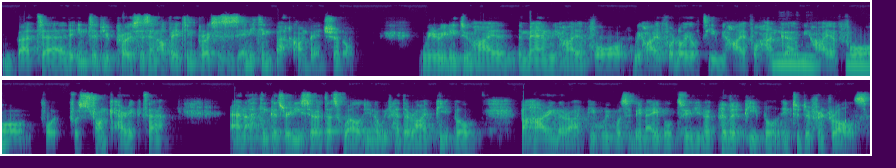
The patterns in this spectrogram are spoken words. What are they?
But uh, the interview process and our vetting process is anything but conventional we really do hire the man we hire for we hire for loyalty we hire for hunger mm. we hire for for for strong character and i think it's really served us well you know we've had the right people by hiring the right people we've also been able to you know pivot people into different roles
